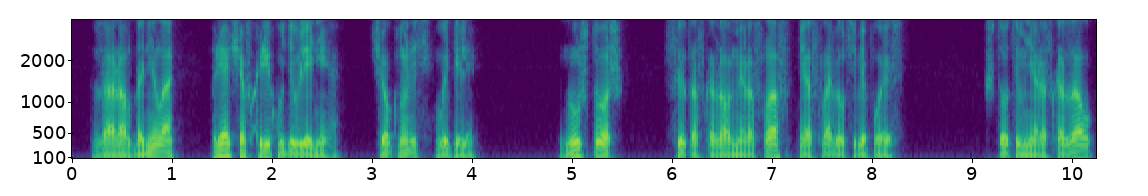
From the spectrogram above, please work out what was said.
— заорал Данила, пряча в крик удивления. Чокнулись, выпили. «Ну что ж», — сыто сказал Мирослав и ослабил себе пояс. «Что ты мне рассказал,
